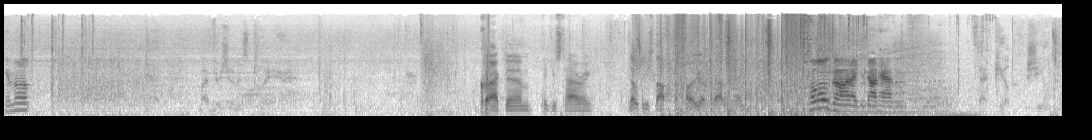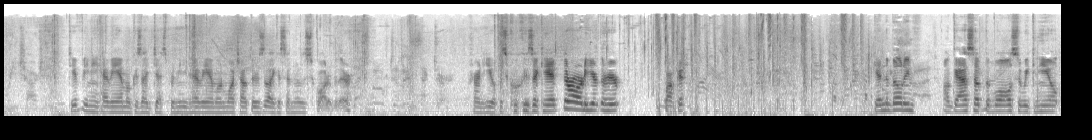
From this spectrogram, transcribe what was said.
Him up. My vision is clear. Cracked him. I think he's tiring. Nope, he stopped. Oh, yeah, got him then. Oh god, I did not have him. That killed. Shields are recharging. Do you have any heavy ammo? Because I desperately need heavy ammo. And watch out, there's like I said, another squad over there. Let's move to this sector. trying to heal up as quickly as I can. They're already here. They're here. Fuck it. Get in the building. I'll gas up the wall so we can heal.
